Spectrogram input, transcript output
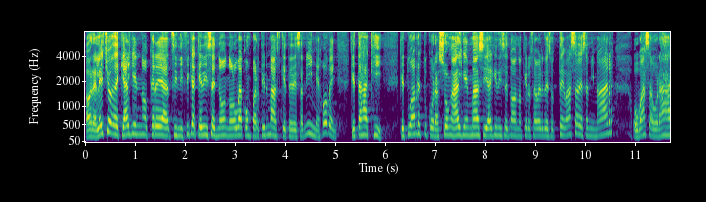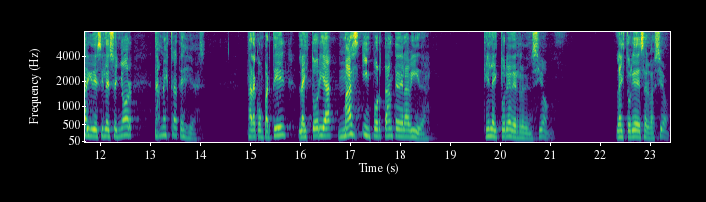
Ahora, el hecho de que alguien no crea significa que dice, no, no lo voy a compartir más, que te desanime, joven, que estás aquí, que tú abres tu corazón a alguien más y alguien dice, no, no quiero saber de eso. ¿Te vas a desanimar o vas a orar y decirle, Señor, dame estrategias para compartir la historia más importante de la vida, que es la historia de redención, la historia de salvación?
